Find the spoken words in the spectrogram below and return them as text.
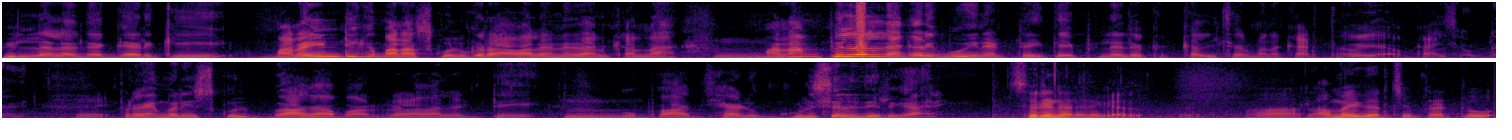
పిల్లల దగ్గరికి మన ఇంటికి మన స్కూల్కి రావాలనే దానికన్నా మనం పిల్లల దగ్గరికి పోయినట్టయితే పిల్లల యొక్క కల్చర్ మనకు అర్థమయ్యే అవకాశం ఉంటుంది. ప్రైమరీ స్కూల్ బాగా రావాలంటే. ఉపాధ్యాయుడు గుడిసెలు తిరగాలి. సూర్యనారాయణ గారు రామయ్య గారు చెప్పినట్లు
